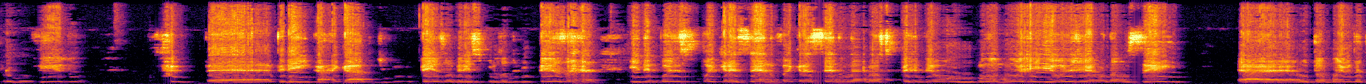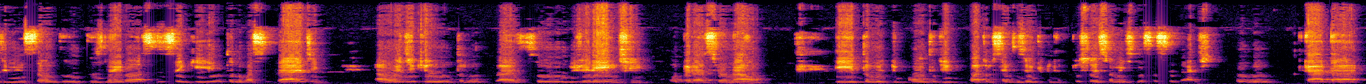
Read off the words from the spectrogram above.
promovido, fui, é, virei encarregado de limpeza, virei supervisor de limpeza, e depois foi crescendo, foi crescendo, o negócio perdeu o rumo e hoje eu não sei é, o tamanho da dimensão do, dos negócios. Eu sei que eu estou numa cidade aonde que eu tô, sou gerente operacional e estamos de conta de 480 pessoas somente nessa cidade. Então, cada,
